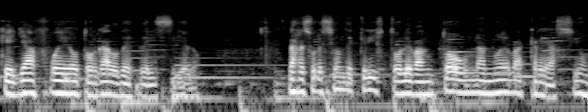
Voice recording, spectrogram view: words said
que ya fue otorgado desde el cielo. La resurrección de Cristo levantó una nueva creación.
